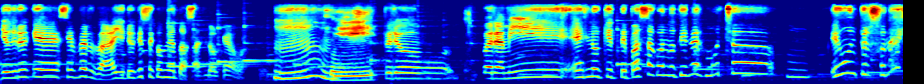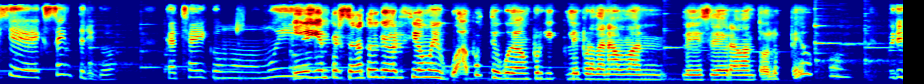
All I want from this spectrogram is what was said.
yo creo que sí es verdad, yo creo que se comió esas locas, weón. Mm. Sí, Pero para mí es lo que te pasa cuando tienes mucha. Es un personaje excéntrico, ¿cachai? Como muy. y que en persona tuvo que haber sido muy guapo este weón, porque le perdonaban, le celebraban todos los peos. Pero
